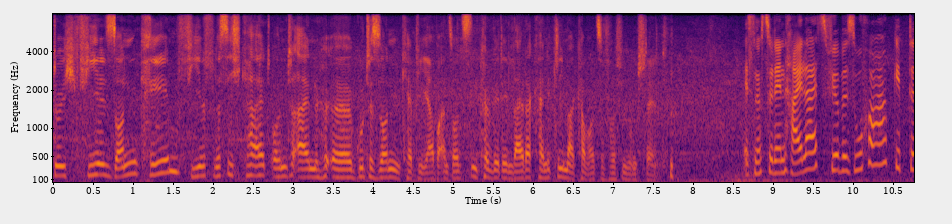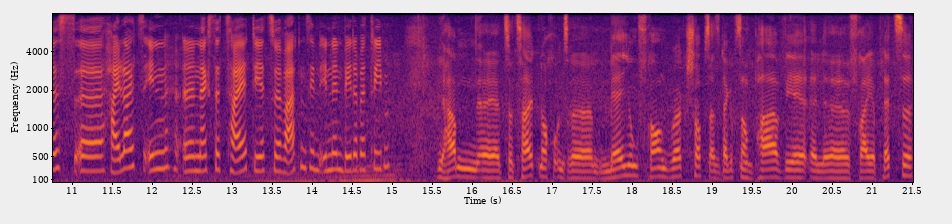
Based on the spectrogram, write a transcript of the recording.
durch viel Sonnencreme, viel Flüssigkeit und ein äh, gutes Sonnencappy. Aber ansonsten können wir denen leider keine Klimakammer zur Verfügung stellen. Jetzt noch zu den Highlights für Besucher. Gibt es äh, Highlights in äh, nächster Zeit, die jetzt zu erwarten sind in den Bäderbetrieben? Wir haben äh, zurzeit noch unsere Meerjungfrauen-Workshops, also da gibt es noch ein paar äh, freie Plätze.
